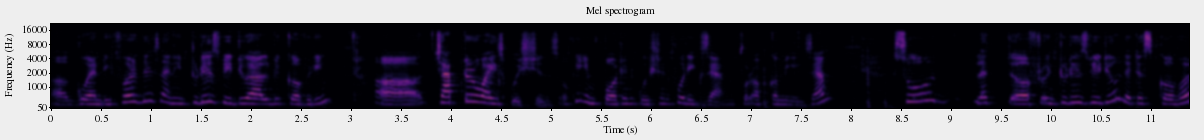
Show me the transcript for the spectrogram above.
uh, go and refer this. And in today's video i'll be covering uh, chapter wise questions okay? Important question for exam for upcoming exam. So let uh, in today's video let us cover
